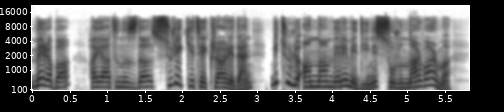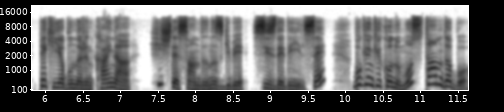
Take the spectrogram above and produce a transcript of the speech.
Merhaba, hayatınızda sürekli tekrar eden, bir türlü anlam veremediğiniz sorunlar var mı? Peki ya bunların kaynağı hiç de sandığınız gibi sizde değilse? Bugünkü konumuz tam da bu.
